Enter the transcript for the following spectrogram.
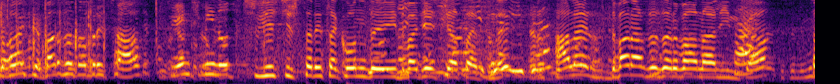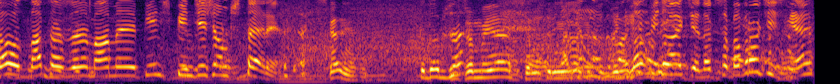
Słuchajcie, bardzo dobry czas. 5 minut 34 sekundy i 20 setnych, ale dwa razy zerwana linka, co oznacza, że mamy 5,54. Możemy jeszcze, my trenujemy to wynik. No słuchajcie, no trzeba wrócić, nie?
